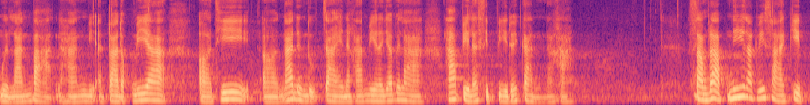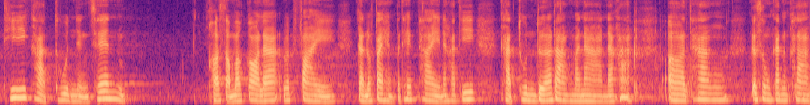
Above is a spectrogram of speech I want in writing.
60,000 ล้านบาทนะคะมีอัตราดอกเบี้ยที่น่าดึงดูดใจนะคะมีระยะเวลา 5 ปีและ 10 ปีด้วยกันนะคะสำหรับหนี้รัฐวิสาหกิจที่ขาดทุนอย่างเช่น ขอสมกและรถไฟ การรถไฟแห่งประเทศไทยนะคะที่ขาดทุนเรื้อรังมานานนะคะทางกระทรวงการคลัง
